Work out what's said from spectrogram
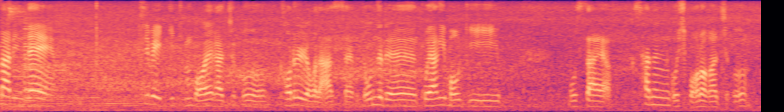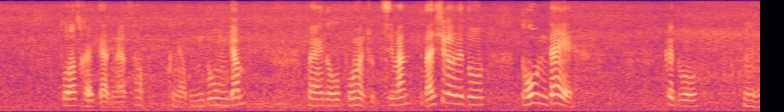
주말인데 집에 있기 좀 뭐해가지고 걸으려고 나왔어요. 오늘은 고양이 먹이 못 사요. 사는 곳이 멀어가지고 돌아서 갈 게 아니라서 그냥 운동 겸 고양이도 보면 좋지만 날씨가 그래도 더운데 그래도 음,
